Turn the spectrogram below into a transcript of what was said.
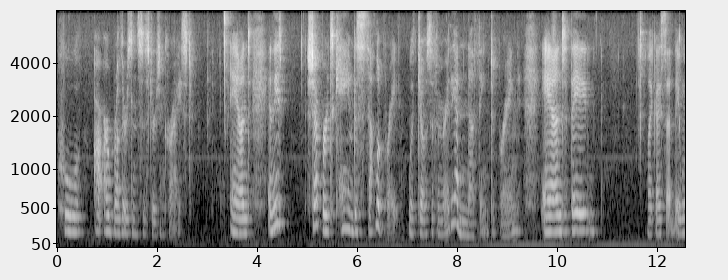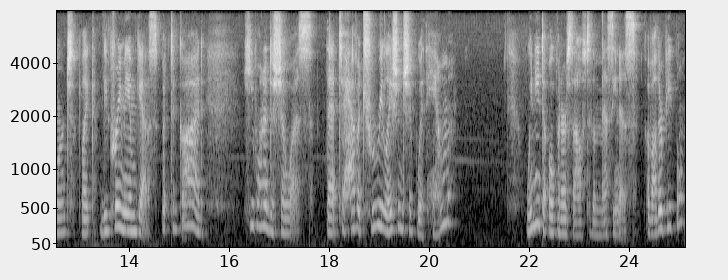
who are our brothers and sisters in Christ. And and these shepherds came to celebrate with Joseph and Mary. They had nothing to bring. And they like I said, they weren't like the premium guests, but to God, he wanted to show us that to have a true relationship with him, we need to open ourselves to the messiness of other people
